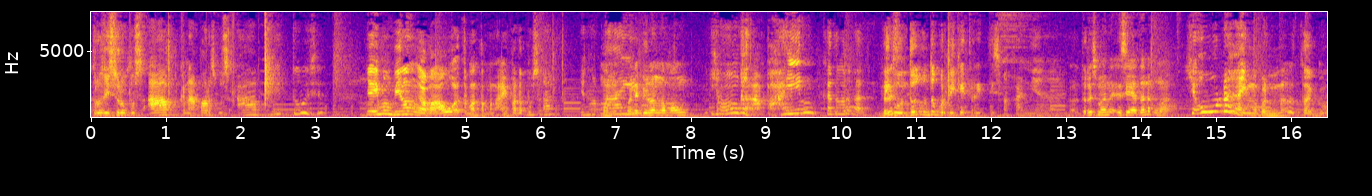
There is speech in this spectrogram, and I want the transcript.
Terus disuruh push up kenapa harus push up? Gitu sih. Ya emang bilang nggak mau teman-teman aing pada push up. Ya mana, ngapain? mana bilang nggak mau? Ya enggak ngapain? Kata orang. Kan Terus? dituntut untuk berpikir kritis makanya. Terus mana si Etana kumaha ya udah aing mau bener tagu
